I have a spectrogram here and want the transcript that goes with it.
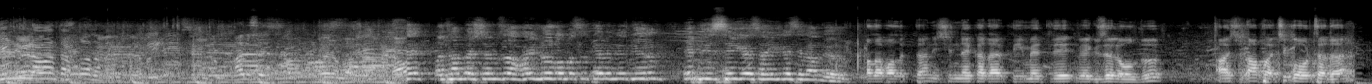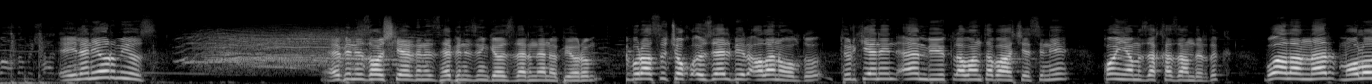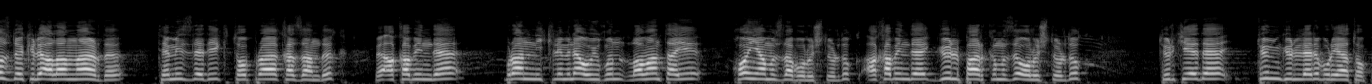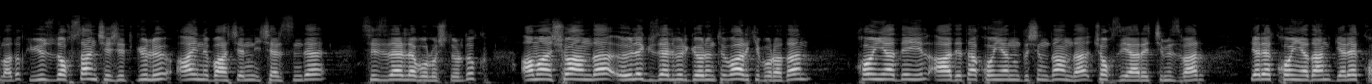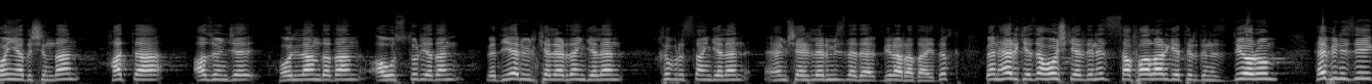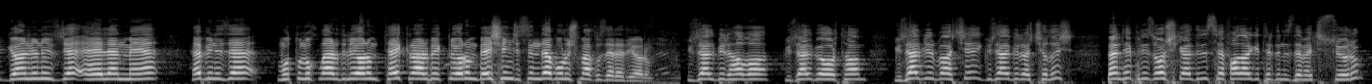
Güllü lavanta. Vatandaşlarımıza hayırlı uğurlu olmasını temenni ediyorum. Hepinizi sevgiyle saygıyla selamlıyorum. Kalabalıktan işin ne kadar kıymetli ve güzel olduğu aç, apaçık ortada. Eğleniyor muyuz? Hepiniz hoş geldiniz. Hepinizin gözlerinden öpüyorum. Burası çok özel bir alan oldu. Türkiye'nin en büyük lavanta bahçesini Konya'mıza kazandırdık. Bu alanlar moloz dökülü alanlardı. Temizledik, toprağı kazandık ve akabinde buranın iklimine uygun lavantayı Konya'mızla buluşturduk. Akabinde gül parkımızı oluşturduk. Türkiye'de tüm gülleri buraya topladık. 190 çeşit gülü aynı bahçenin içerisinde sizlerle buluşturduk. Ama şu anda öyle güzel bir görüntü var ki buradan Konya değil adeta Konya'nın dışından da çok ziyaretçimiz var. Gerek Konya'dan gerek Konya dışından hatta az önce Hollanda'dan, Avusturya'dan ve diğer ülkelerden gelen Kıbrıs'tan gelen hemşehrilerimizle de bir aradaydık. Ben herkese hoş geldiniz, safalar getirdiniz diyorum. Hepinizi gönlünüzce eğlenmeye, hepinize mutluluklar diliyorum. Tekrar bekliyorum. Beşincisinde buluşmak üzere diyorum. Güzel bir hava, güzel bir ortam, güzel bir bahçe, güzel bir açılış. Ben hepinize hoş geldiniz, sefalar getirdiniz demek istiyorum.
